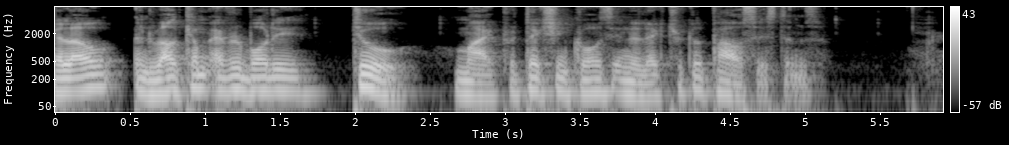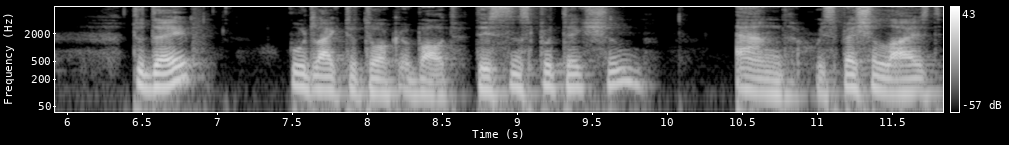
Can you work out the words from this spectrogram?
Hello and welcome everybody to my protection course in electrical power systems. Today we would like to talk about distance protection and we specialized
